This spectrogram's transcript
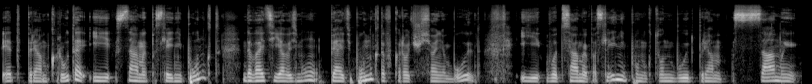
это прям круто. И самый последний пункт, давайте я возьму пять пунктов, короче, сегодня будет. И вот самый последний пункт, он будет прям самый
